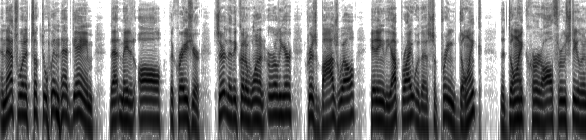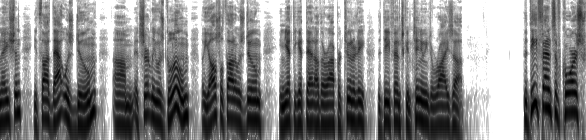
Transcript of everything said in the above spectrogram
And that's what it took to win that game. That made it all the crazier. Certainly, they could have won it earlier. Chris Boswell hitting the upright with a supreme doink. The doink heard all through Steeler Nation. You thought that was doom. Um, it certainly was gloom, but you also thought it was doom, and yet to get that other opportunity, the defense continuing to rise up. The defense, of course,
